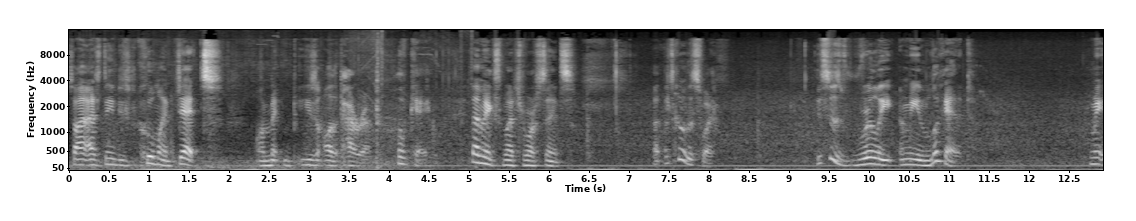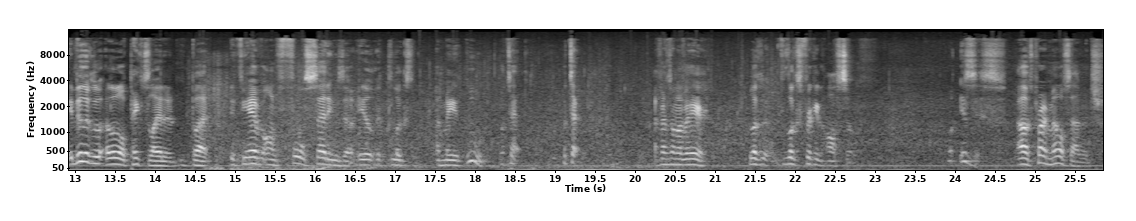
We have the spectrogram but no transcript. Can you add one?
so I, just need to cool my jets on using all the power up. Okay, that makes much more sense. Let's go this way. This is really, I mean, look at it. I mean, it does look a little pixelated, but if you have it on full settings, though, it, it looks amazing. Ooh, what's that? What's that? I found something over here. Look, looks freaking awesome. What is this? Oh, it's probably metal salvage.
